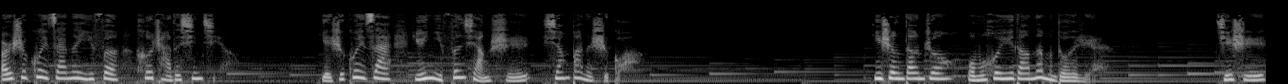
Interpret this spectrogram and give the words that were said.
而是贵在那一份喝茶的心情，也是贵在与你分享时相伴的时光。一生当中，我们会遇到那么多的人，其实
